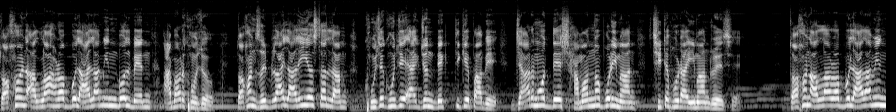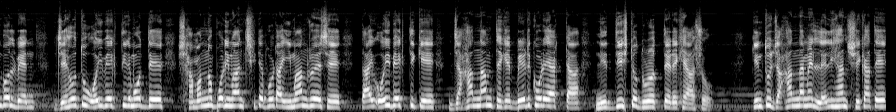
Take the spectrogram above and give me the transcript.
তখন আল্লাহ রব্বুল আলামিন বলবেন, আবার খোঁজো। তখন জিব্রাইল আলিয়াল্লাম খুঁজে খুঁজে একজন ব্যক্তিকে পাবে, যার মধ্যে সামান্য পরিমাণ ছিটেফোঁটা ইমান রয়েছে। তখন আল্লাহ রব্বুল আলামিন বলবেন, যেহেতু ওই ব্যক্তির মধ্যে সামান্য পরিমাণ ছিটেফোঁটা ইমান রয়েছে, তাই ওই ব্যক্তিকে জাহান্নাম থেকে বের করে একটা নির্দিষ্ট দূরত্বে রেখে আসো। কিন্তু জাহান্নামের লেলিহান শেখাতে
